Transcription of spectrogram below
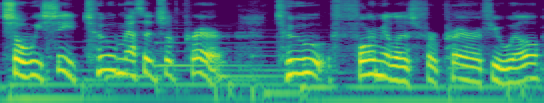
So we see two methods of prayer two formulas for prayer, if you will.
